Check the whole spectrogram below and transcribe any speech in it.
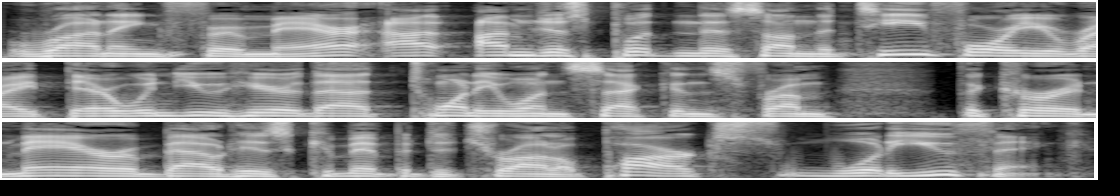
running for mayor. I, am just putting this on the tee for you right there. When you hear that 21 seconds from the current mayor about his commitment to Toronto parks, what do you think?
